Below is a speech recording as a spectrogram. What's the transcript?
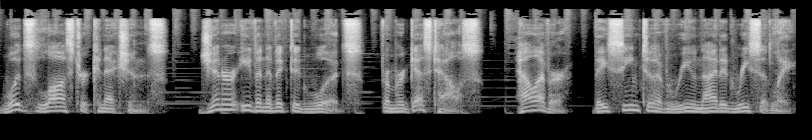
Woods lost her connections. Jenner even evicted Woods from her guest house. However, they seem to have reunited recently.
